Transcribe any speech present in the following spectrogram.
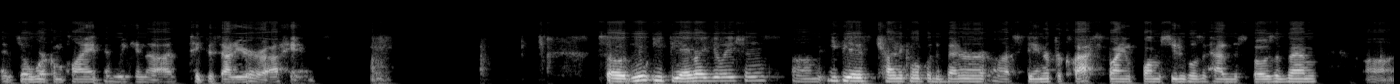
and so we're compliant and we can uh, take this out of your uh, hands. So new EPA regulations. Um, EPA is trying to come up with a better uh, standard for classifying pharmaceuticals and how to dispose of them. Uh,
